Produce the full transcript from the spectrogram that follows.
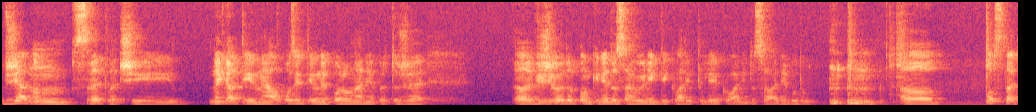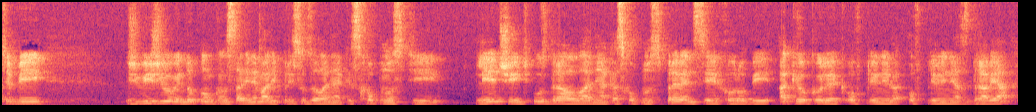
v žiadnom svetle, či negatívne alebo pozitívne porovnanie, pretože E, výživové doplnky nedosahujú nikdy kvalitu liekov a nedosahovať nebudú. E, v podstate by výživovým doplnkom sa nemali prisudzovať nejaké schopnosti liečiť, uzdravovať, nejaká schopnosť prevencie choroby, akéhokoľvek ovplyvnenia, ovplyvnenia zdravia.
